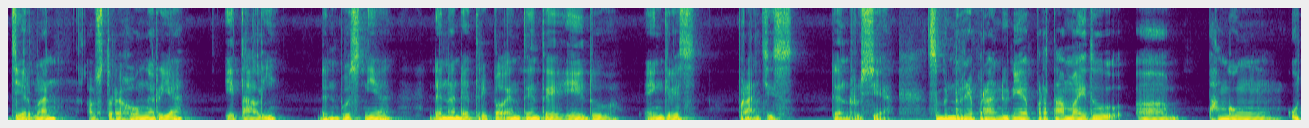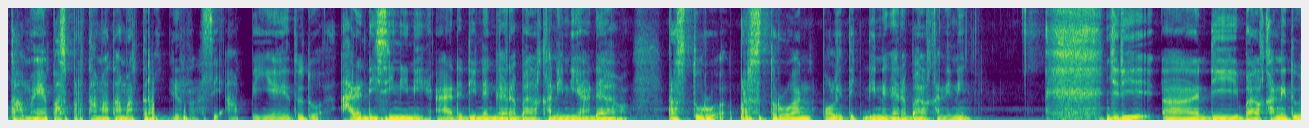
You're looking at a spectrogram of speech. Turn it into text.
Jerman, Austria-Hungaria, Italia dan Bosnia dan ada Triple Entente yaitu Inggris, Prancis, dan Rusia. Sebenarnya perang dunia pertama itu uh, panggung utamanya pas pertama-tama trigger si apinya itu tuh ada di sini nih, ada di negara Balkan ini, ada perseteru, perseteruan politik di negara Balkan ini. Jadi uh, di Balkan itu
